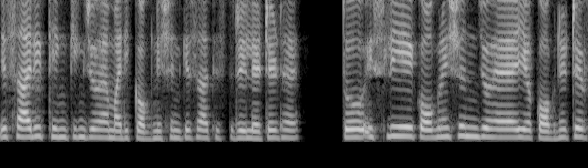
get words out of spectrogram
ये सारी थिंकिंग जो है, हमारी कॉग्निशन के साथ इस रिलेटेड है। तो इसलिए कॉग्निशन जो है, या कॉग्निटिव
